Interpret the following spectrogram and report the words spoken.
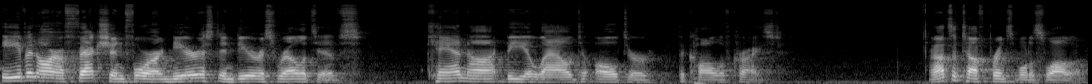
even our affection for our nearest and dearest relatives cannot be allowed to alter the call of Christ. Now, that's a tough principle to swallow.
